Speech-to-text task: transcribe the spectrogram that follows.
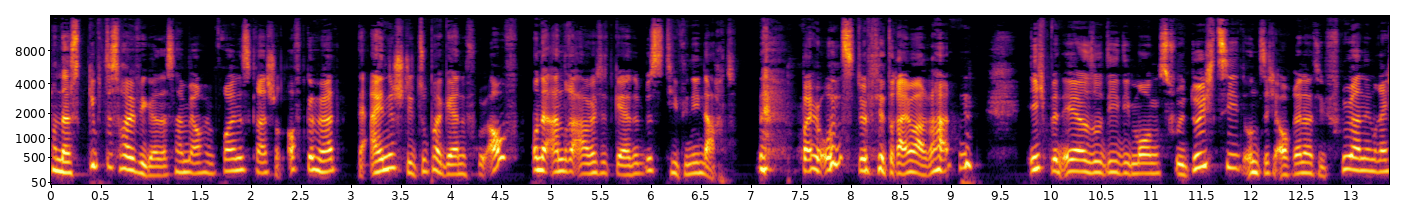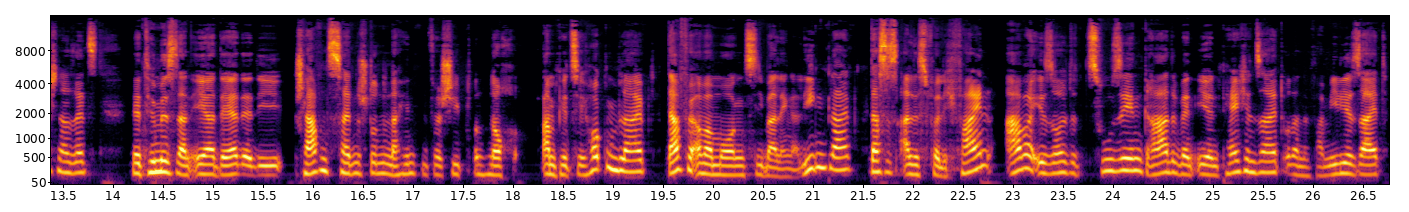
Und das gibt es häufiger. Das haben wir auch im Freundeskreis schon oft gehört. Der eine steht super gerne früh auf und der andere arbeitet gerne bis tief in die Nacht. Bei uns dürft ihr dreimal raten. Ich bin eher so die, die morgens früh durchzieht und sich auch relativ früh an den Rechner setzt. Der Tim ist dann eher der, der die Schlafenszeit eine Stunde nach hinten verschiebt und noch am PC hocken bleibt, dafür aber morgens lieber länger liegen bleibt. Das ist alles völlig fein, aber ihr solltet zusehen, gerade wenn ihr ein Pärchen seid oder eine Familie seid,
